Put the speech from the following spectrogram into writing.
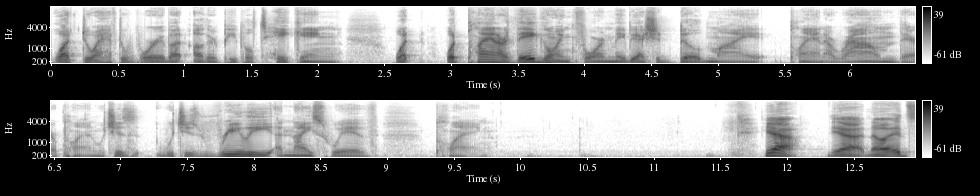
What do I have to worry about other people taking? What what plan are they going for? And maybe I should build my plan around their plan, which is which is really a nice way of playing. Yeah, yeah. No, it's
